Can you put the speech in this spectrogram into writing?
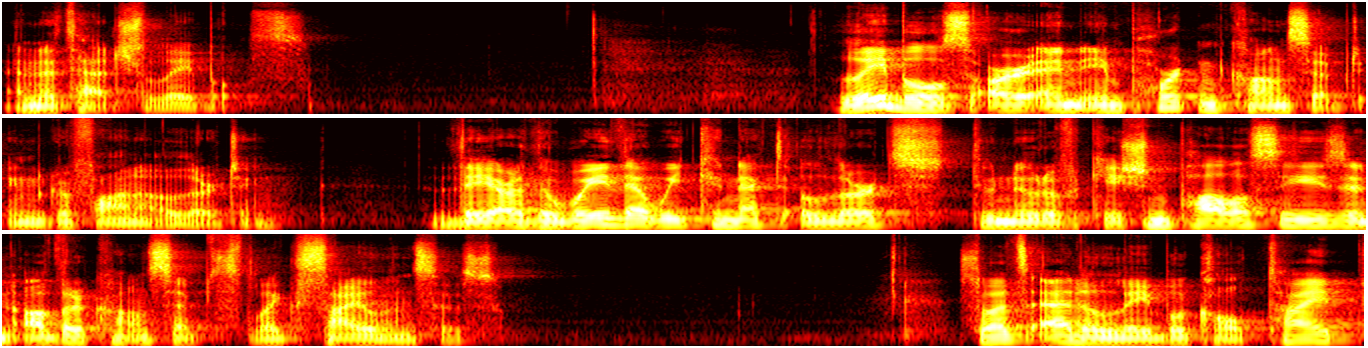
and attach labels. Labels are an important concept in Grafana alerting. They are the way that we connect alerts to notification policies and other concepts like silences. So let's add a label called type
